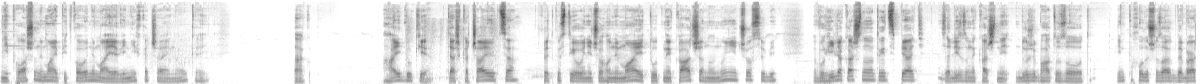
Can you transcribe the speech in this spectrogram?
Ні, палашу немає, підкови немає, він їх качає, ну окей. Так. Гайдуки теж качаються. Швидкострілу нічого немає, тут не качано, ну нічого собі. Вугілля качано на 35, залізо не качане. Дуже багато золота. Він, походу, що зараз буде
